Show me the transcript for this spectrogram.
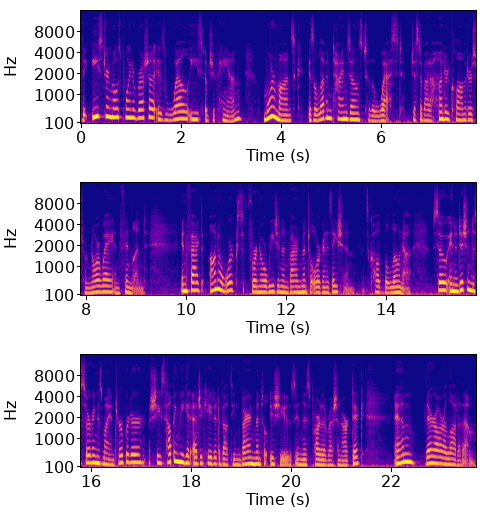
The easternmost point of Russia is well east of Japan. Murmansk is 11 time zones to the west, just about 100 kilometers from Norway and Finland. In fact, Anna works for a Norwegian environmental organization. It's called Bellona. So, in addition to serving as my interpreter, she's helping me get educated about the environmental issues in this part of the Russian Arctic. And there are a lot of them.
